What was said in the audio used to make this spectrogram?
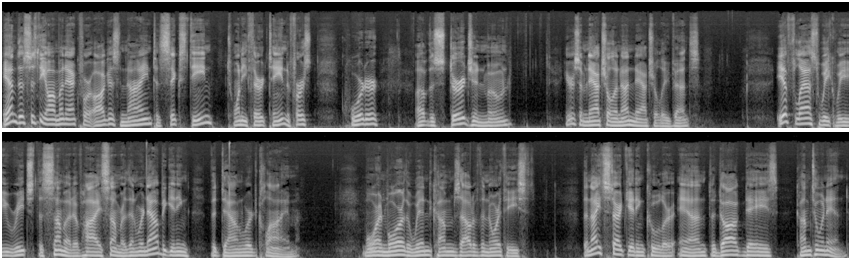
And this is the Almanac for August 9 to 16, 2013, the first quarter of the sturgeon moon. Here are some natural and unnatural events. If last week we reached the summit of high summer, then we're now beginning the downward climb. More and more, the wind comes out of the northeast. The nights start getting cooler, and the dog days come to an end.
